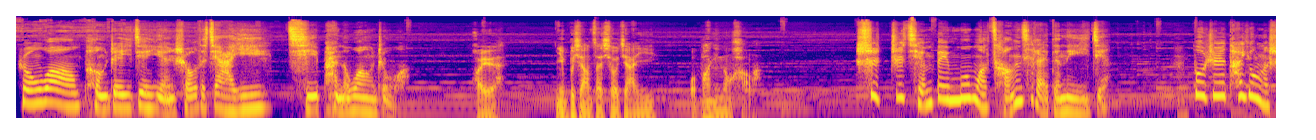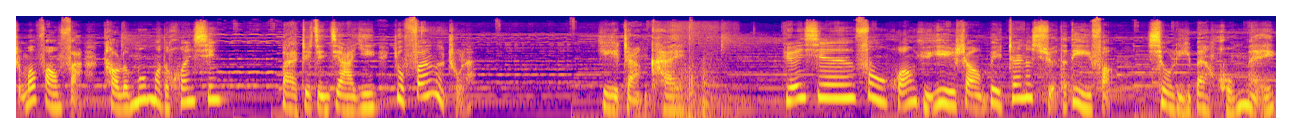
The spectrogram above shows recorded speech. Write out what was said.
荣旺捧着一件眼熟的嫁衣，期盼的望着我。怀月，你不想再绣嫁衣，我帮你弄好了。是之前被嬷嬷藏起来的那一件，不知他用了什么方法讨了嬷嬷的欢心，把这件嫁衣又翻了出来。一展开。原先凤凰羽翼上被沾了血的地方，绣了一半红梅，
